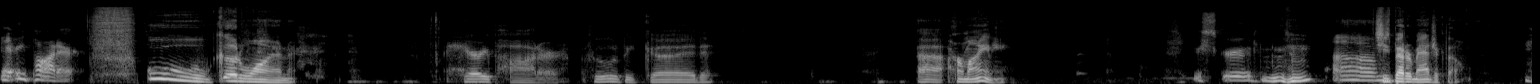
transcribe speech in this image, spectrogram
Harry Potter. Ooh, good one. Harry Potter. Who would be good? Uh, Hermione. You're screwed. Mm. She's better magic though.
